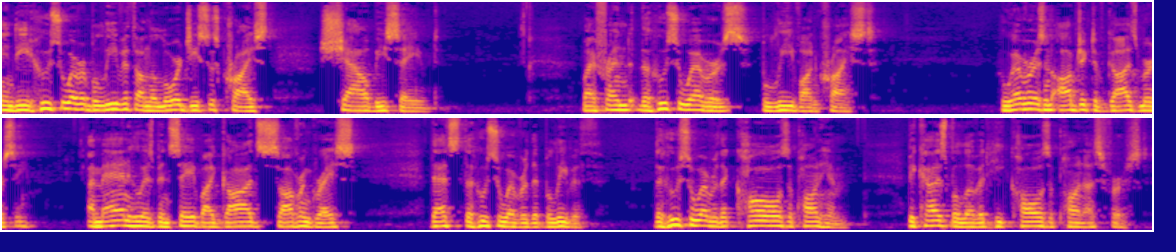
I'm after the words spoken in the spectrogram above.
Indeed, whosoever believeth on the Lord Jesus Christ shall be saved. My friend, the whosoever's believe on Christ. Whoever is an object of God's mercy, a man who has been saved by God's sovereign grace, that's the whosoever that believeth, the whosoever that calls upon him, because, beloved, he calls upon us first.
